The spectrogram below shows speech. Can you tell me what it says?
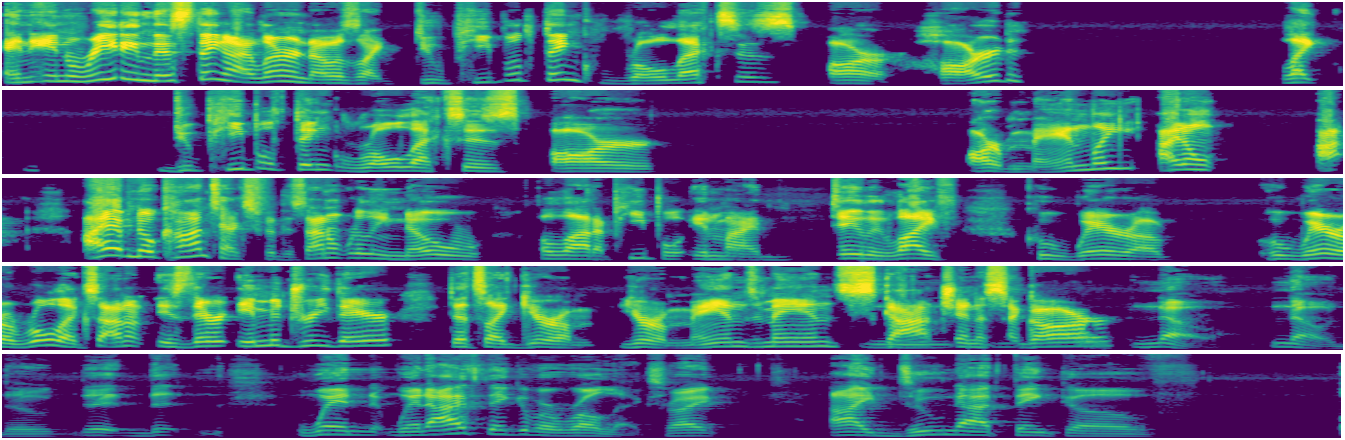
And in reading this thing, I learned I was like, do people think Rolexes are hard? Like, do people think Rolexes are are manly? I don't I I have no context for this. I don't really know a lot of people in my daily life who wear a who wear a Rolex. I don't is there imagery there that's like you're a you're a man's man, scotch and a cigar? No. No, dude. The, the, when when I think of a Rolex, right? I do not think of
